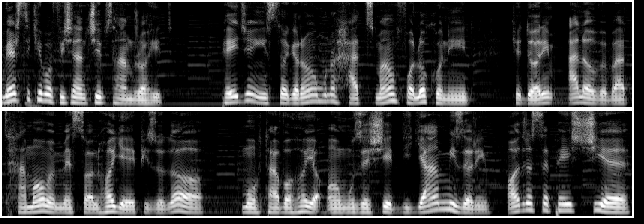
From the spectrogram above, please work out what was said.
مرسی که با Fish n Chips همراهید. page اینستاگراممون رو حتما follow کنید که داریم علاوه بر تمام مثال های اپیزودا محتواهای آموزشی دیگه هم می‌ذاریم. آدرس page چیه؟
